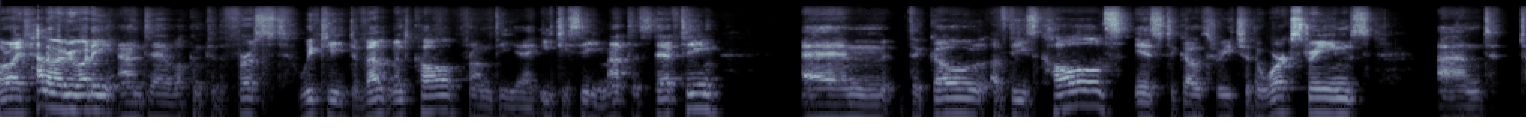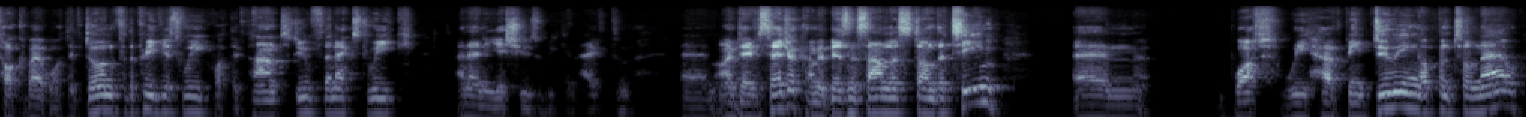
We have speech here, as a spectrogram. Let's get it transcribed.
All right, hello everybody, and uh, welcome to the first weekly development call from the uh, ETC Mantis dev team. Um, the goal of these calls is to go through each of the work streams and talk about what they've done for the previous week, what they plan to do for the next week, and any issues we can out them. Um, I'm David Cedric. I'm a business analyst on the team. Um, what we have been doing up until now,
